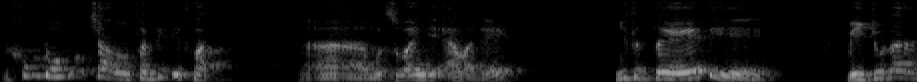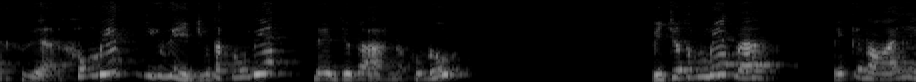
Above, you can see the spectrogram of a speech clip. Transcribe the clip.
không đúng trong phân tích kỹ thuật. À, một số anh chị em ở thế. Nhưng thực tế thì vì chúng ta không biết những gì chúng ta không biết nên chúng ta nó không đúng. Vì chúng ta không biết mà nên cứ nói nhỉ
